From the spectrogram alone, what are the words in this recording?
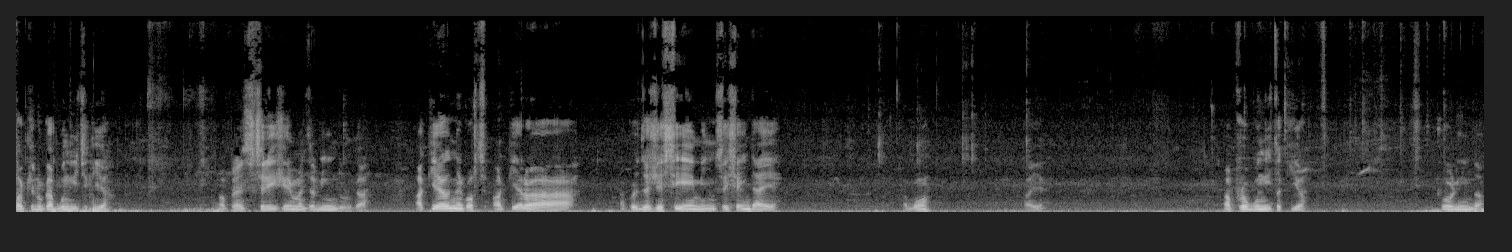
Olha que lugar bonito aqui, ó. Parece cerejeira, mas é lindo o lugar. Aqui é o negócio, aqui era a coisa da GCM, não sei se ainda é. Tá bom? Aí. A flor bonita aqui, ó. Flor linda.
